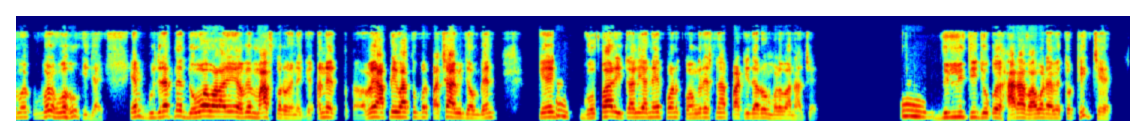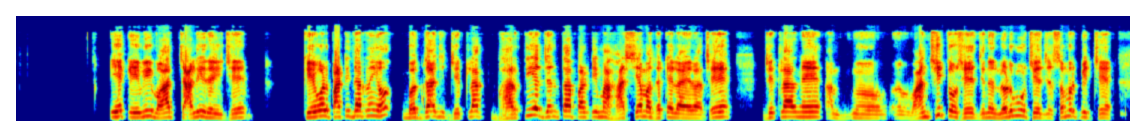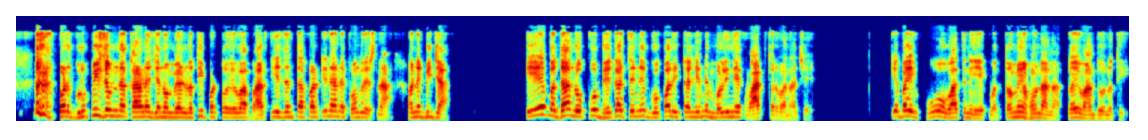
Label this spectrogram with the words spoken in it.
વહુ કી જાય. એમ ગુજરાતને દોવા વાળા એ હવે માફ કરો એને કે અને હવે આપણી વાત ઉપર પાછા આવી જાઉં બેન કે ગોપાલ ઇટાલિયાને પણ કોંગ્રેસના પાટીદારો મળવાના છે. દિલ્હીથી જો કોઈ હારા વાવડ આવે તો ઠીક છે. એક એવી વાત ચાલી રહી છે કેવળ પાટીદાર નહીં હો, બધા જ જેટલા ભારતીય જનતા પાર્ટીમાં હાસ્યામાં ધકેલાયેલા છે, જેટલાને વાંછિતો છે, જેને લડવું છે, જે સમર્પિત છે, પણ ગ્રુપિઝમના કારણે જેનો મેળ નથી પડતો એવા ભારતીય જનતા પાર્ટીના અને કોંગ્રેસના અને બીજા. એ બધા લોકો ભેગા થઈને ગોપાલ ઇટાલિયને મળીને એક વાત કરવાના છે. કે ભાઈ, હો, વાતની એક વાત, તમે હોનાના કઈ વાંધો નથી.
